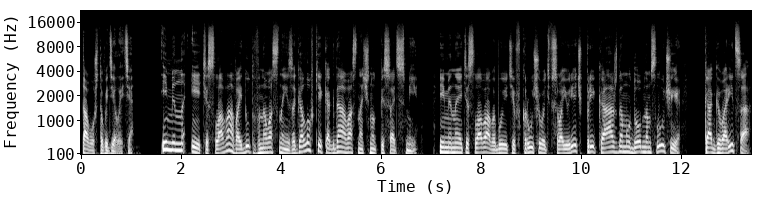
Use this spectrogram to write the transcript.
того, что вы делаете. Именно эти слова войдут в новостные заголовки, когда о вас начнут писать СМИ. Именно эти слова вы будете вкручивать в свою речь при каждом удобном случае. Как говорится,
